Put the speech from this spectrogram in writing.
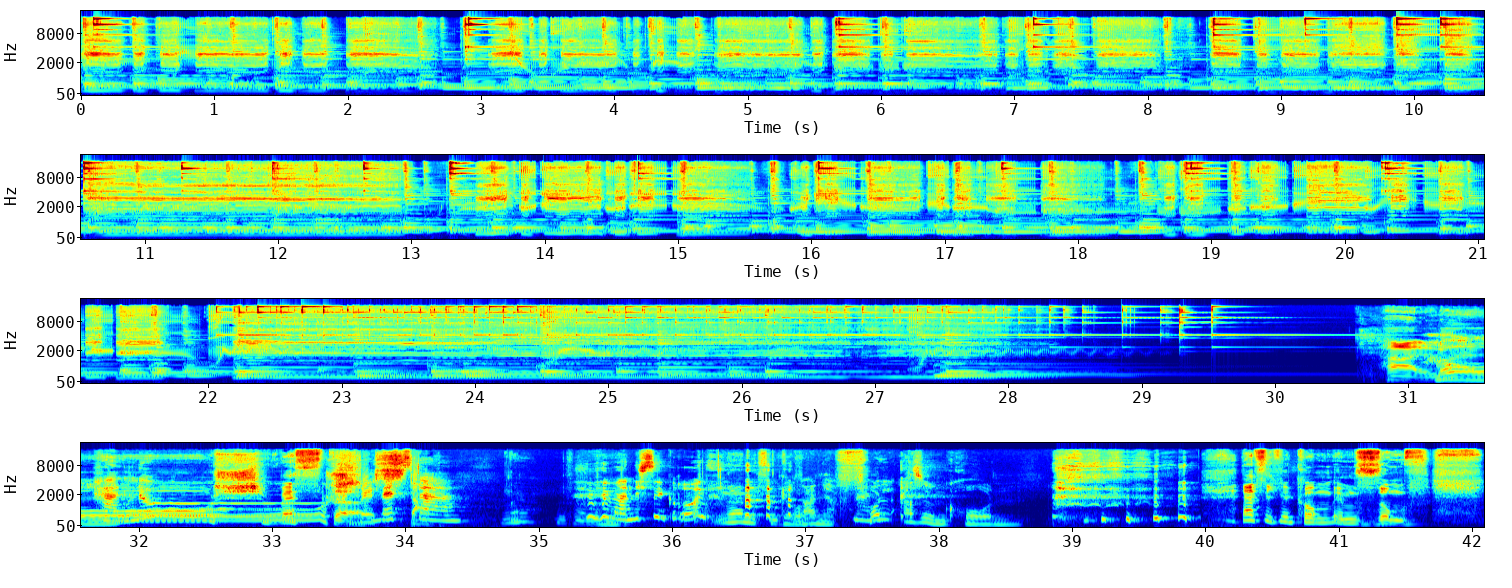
フフフフ。Schwester. Schwester. Ja, Wir waren nicht synchron. ja, nicht Wir synchron. waren ja voll asynchron. Herzlich willkommen im Sumpf.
